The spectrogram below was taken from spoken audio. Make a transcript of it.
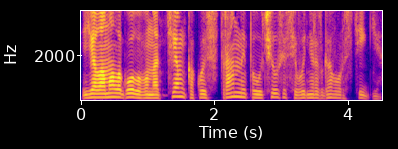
я ломала голову над тем, какой странный получился сегодня разговор с Тигги.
